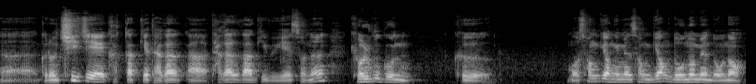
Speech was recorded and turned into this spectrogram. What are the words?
어, 그런 취지에 가깝게 다가, 아, 다가가기 위해서는 결국은 그 뭐 성경이면 성경, 논어면 논어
